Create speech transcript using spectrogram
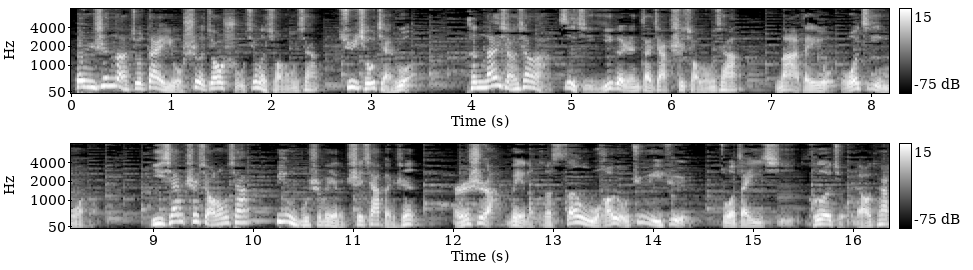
本身呢就带有社交属性的小龙虾需求减弱，很难想象啊自己一个人在家吃小龙虾那得有多寂寞呢？以前吃小龙虾并不是为了吃虾本身，而是啊为了和三五好友聚一聚，坐在一起喝酒聊天。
